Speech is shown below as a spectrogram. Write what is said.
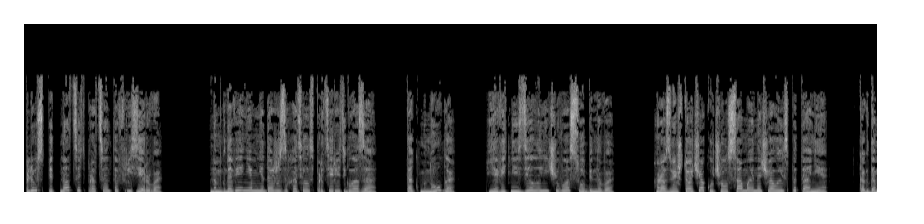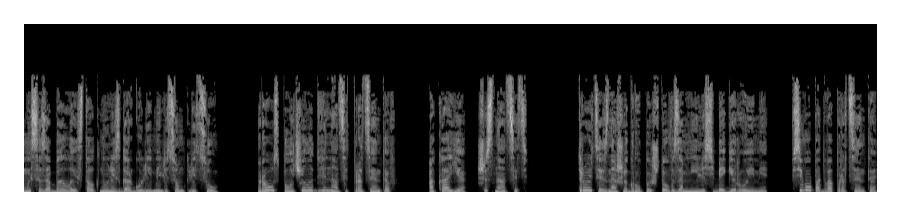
Плюс 15% резерва. На мгновение мне даже захотелось протереть глаза. Так много? Я ведь не сделала ничего особенного. Разве что очаг учел самое начало испытания, когда мы с Изабеллой столкнулись с горгульями лицом к лицу. Роуз получила 12%, а Кая — 16%. Троица из нашей группы, что возомнили себя героями, всего по 2%.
